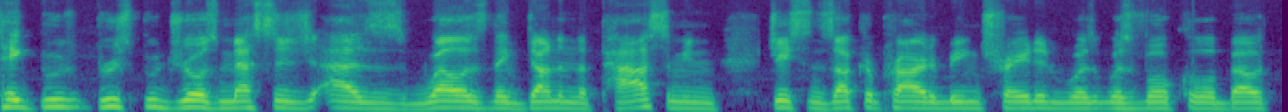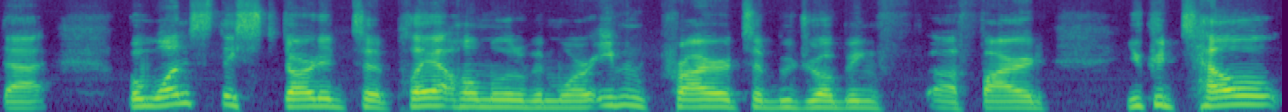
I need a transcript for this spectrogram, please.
take Bruce Boudreau's message as well as they've done in the past. I mean, Jason Zucker prior to being traded was was vocal about that. But once they started to play at home a little bit more, even prior to Boudreau being uh, fired, you could tell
